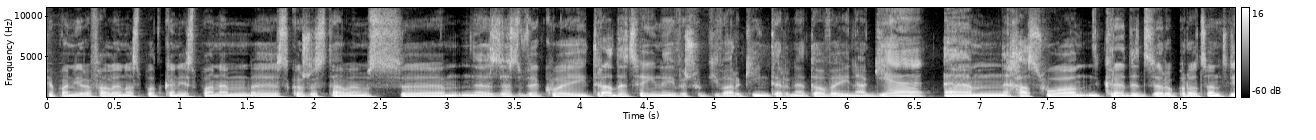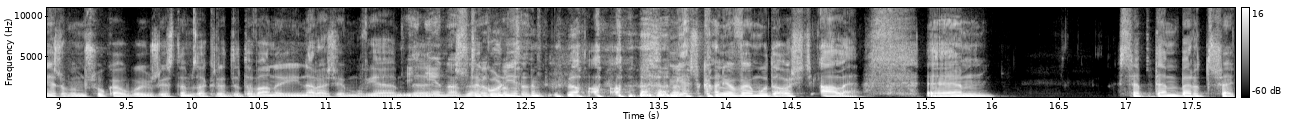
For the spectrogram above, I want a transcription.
się, panie Rafale, na spotkanie z panem, e, skorzystałem z, e, ze zwykłej, tradycyjnej wyszukiwarki internetowej na G. Hasło kredyt 0%. Nie, żebym szukał, bo już jestem zakredytowany i na razie mówię I nie e, na szczególnie 0%. no, mieszkaniowemu dość, ale em, september 3,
